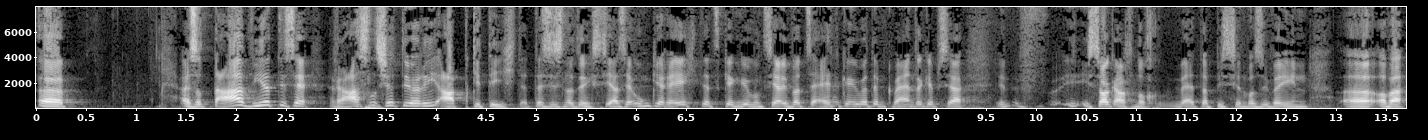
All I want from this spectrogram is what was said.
Äh, also da wird diese Russellsche Theorie abgedichtet. Das ist natürlich sehr, sehr ungerecht jetzt gegenüber und sehr überzeichnet gegenüber dem Quine. Da gibt es ja, ich sage auch noch weiter ein bisschen was über ihn, äh, aber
